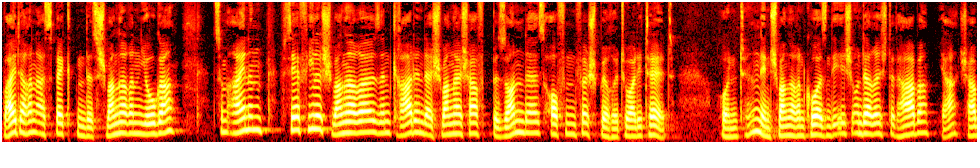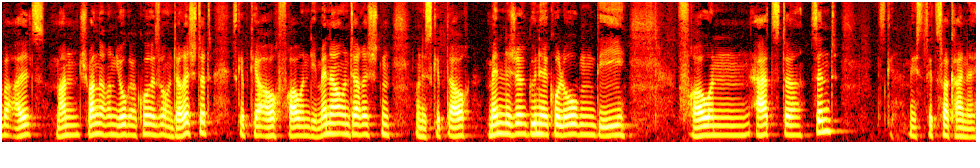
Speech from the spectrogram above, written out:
weiteren Aspekten des schwangeren Yoga. Zum einen, sehr viele Schwangere sind gerade in der Schwangerschaft besonders offen für Spiritualität. Und in den schwangeren Kursen, die ich unterrichtet habe, ja, ich habe als Mann schwangeren Yogakurse unterrichtet. Es gibt ja auch Frauen, die Männer unterrichten und es gibt auch männliche Gynäkologen, die Frauenärzte sind. Mir ist jetzt zwar keine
